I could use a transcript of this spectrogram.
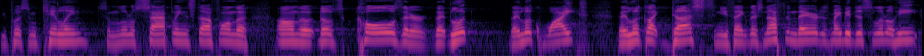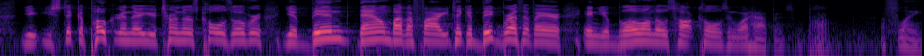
you put some kindling, some little sapling stuff on the on the, those coals that are that look they look white, they look like dust, and you think there's nothing there, there's maybe just a little heat. You, you stick a poker in there, you turn those coals over, you bend down by the fire, you take a big breath of air, and you blow on those hot coals, and what happens? A flame.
